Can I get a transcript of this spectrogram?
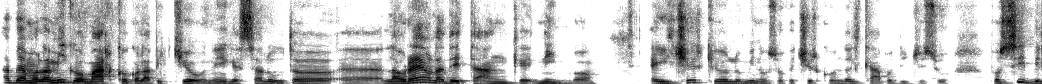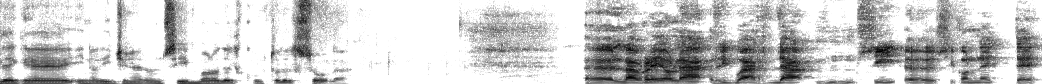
Abbiamo l'amico Marco Colapicchioni che saluto, eh, l'aureola detta anche nimbo è il cerchio luminoso che circonda il capo di Gesù. Possibile che in origine era un simbolo del culto del sole? Eh, l'aureola riguarda, mm, si, eh, si connette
